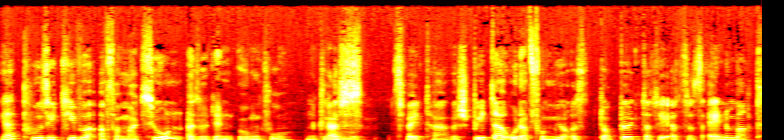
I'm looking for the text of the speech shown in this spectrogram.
Ja, positive Affirmation, also denn irgendwo ein Glas mhm. zwei Tage später oder von mir aus doppelt, dass ihr erst das eine macht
